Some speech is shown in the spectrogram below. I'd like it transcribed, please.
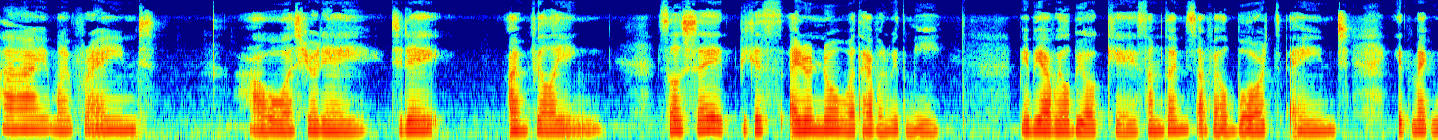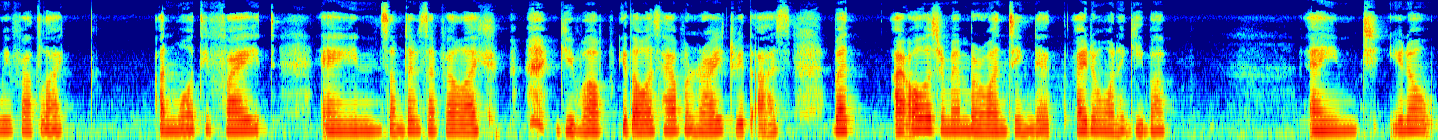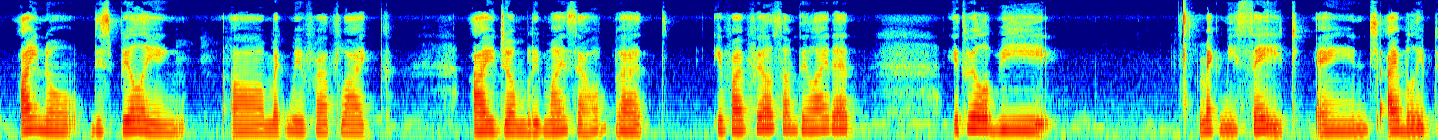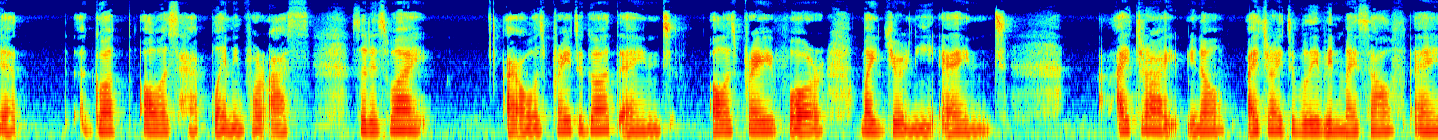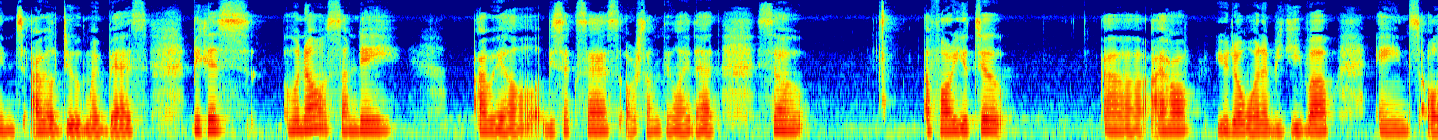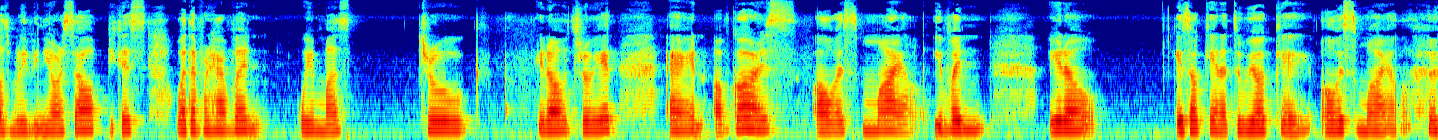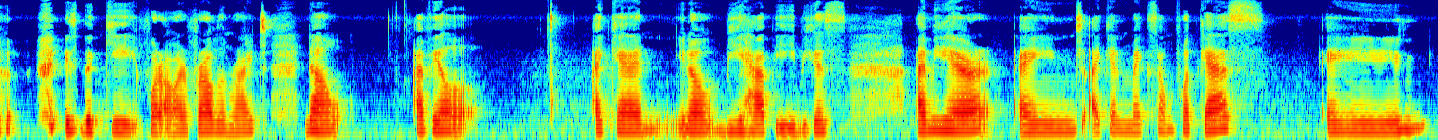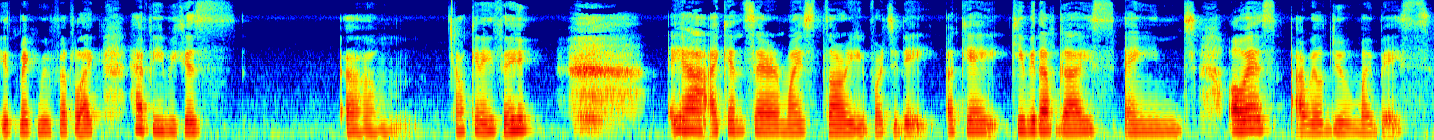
Hi, my friend. How was your day? Today, I'm feeling so sad because I don't know what happened with me. Maybe I will be okay. Sometimes I feel bored and it make me felt like unmotivated and sometimes I feel like give up. It always happen right with us. But I always remember one thing that I don't want to give up. And you know, I know this feeling uh, make me felt like I don't believe myself, but if I feel something like that, it will be make me sad, and I believe that God always have planning for us. So that's why I always pray to God and always pray for my journey and I try, you know, I try to believe in myself and I will do my best because who knows someday I will be success or something like that. So for you too, uh, I hope you don't want to be give up and always believe in yourself because whatever happen, we must through, you know, through it, and of course always smile even, you know it's okay not to be okay. Always smile. is the key for our problem, right? Now, I feel I can, you know, be happy because I'm here and I can make some podcasts and it make me feel like happy because um how can I say yeah, I can share my story for today. Okay, keep it up, guys, and always I will do my best.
